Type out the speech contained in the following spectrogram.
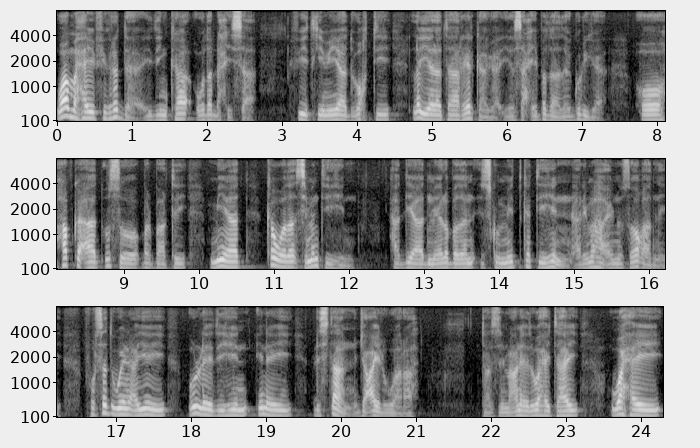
Waa maxay fikradda idinka wada dhexaysa? Fiidkii miyaad wakhti la yeelataa reerkaaga iyo saaxiibadaada guriga? Oo habka aad u soo barbaartay miyaad ka wada siman tihiin haddii aad meelo badan isku mid ka tihiin arrimaha aynu soo qaadnay fursad weyn ayay u leedihiin inay dhistaan jacayl waar ah taasi macnaheedu waxay tahay waxay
